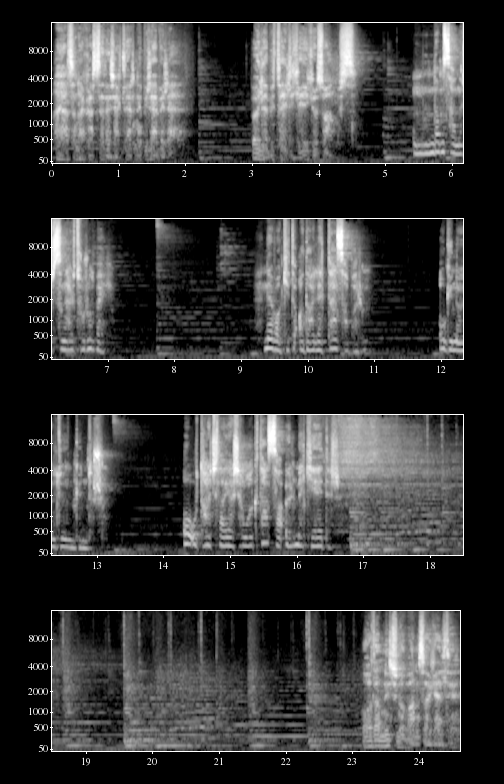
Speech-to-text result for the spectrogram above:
Hayatına kastedeceklerini bile bile böyle bir tehlikeyi göze almışsın. Umrunda mı sanırsın Ertuğrul Bey? Ne vakit adaletten saparım. O gün öldüğüm gündür. O utançla yaşamaktansa ölmek yeğdir. O adam niçin obanıza geldi?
